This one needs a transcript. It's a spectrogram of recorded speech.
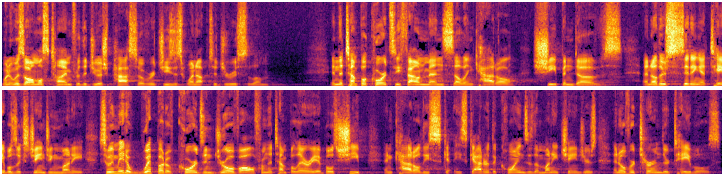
When it was almost time for the Jewish Passover, Jesus went up to Jerusalem. In the temple courts, he found men selling cattle, sheep, and doves, and others sitting at tables exchanging money. So he made a whip out of cords and drove all from the temple area, both sheep and cattle. He, sc- he scattered the coins of the money changers and overturned their tables.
